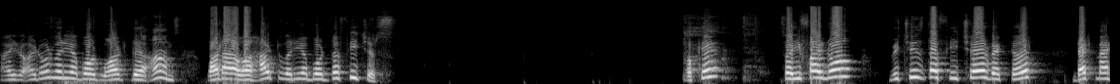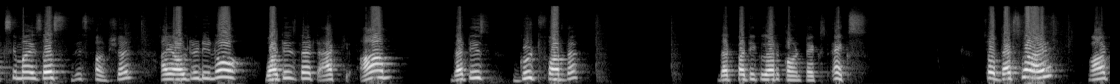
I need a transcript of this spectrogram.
I, I don't worry about what the arms, what I have to worry about the features. Okay. So if I know which is the feature vector that maximizes this function, I already know what is that arm that is good for the that particular context x. So that's why what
